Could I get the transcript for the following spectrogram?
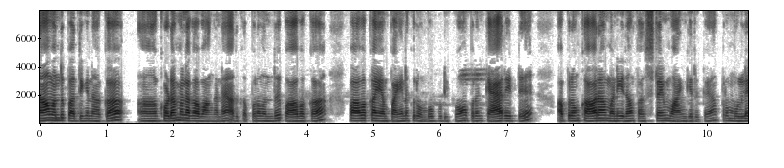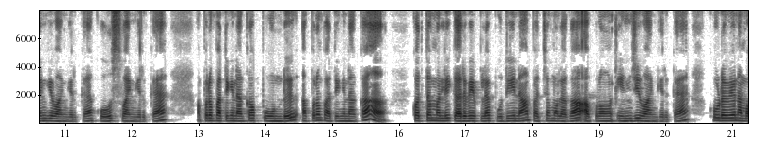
நான் வந்து பார்த்திங்கனாக்கா குடமிளகா வாங்கினேன். அதுக்கப்புறம் வந்து பாவக்காய். பாவக்காய் என் பையனுக்கு ரொம்ப பிடிக்கும். அப்புறம் கேரட்டு. அப்புறம் காராமணி தான் ஃபஸ்ட் டைம் வாங்கியிருக்கேன். அப்புறம் முள்ளங்கி வாங்கியிருக்கேன். கோஸ் வாங்கியிருக்கேன். அப்புறம் பார்த்திங்கனாக்கா பூண்டு. அப்புறம் பார்த்திங்கனாக்கா கொத்தமல்லி கருவேப்பிலை புதினா பச்சை மிளகா அப்புறம் இஞ்சி வாங்கியிருக்கேன். கூடவே நம்ம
